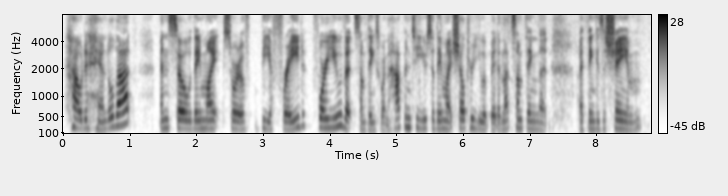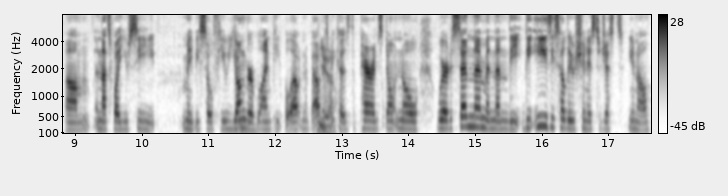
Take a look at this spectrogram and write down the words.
how to handle that. And so they might sort of be afraid for you that something's going to happen to you. So they might shelter you a bit. And that's something that I think is a shame. Um, and that's why you see maybe so few younger mm. blind people out and about is because the parents don't know where to send them. And then the, the easy solution is to just, you know,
